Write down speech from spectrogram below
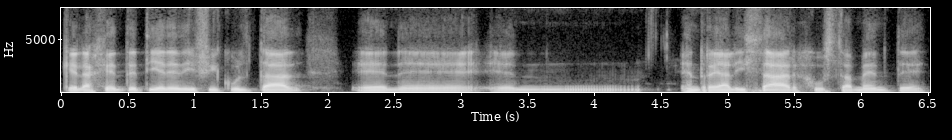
que la gente tiene dificultad en, eh, en- en realizar justamente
